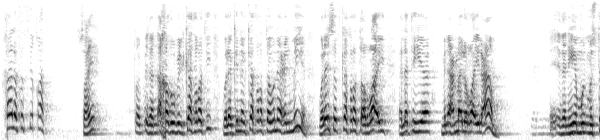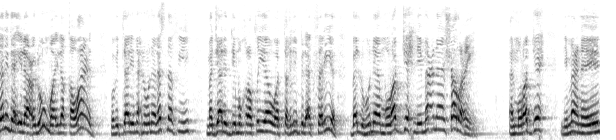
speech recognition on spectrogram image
خالف الثقات. صحيح؟ طيب إذا أخذوا بالكثرة ولكن الكثرة هنا علمية وليست كثرة الرأي التي هي من أعمال الرأي العام. إذا هي مستندة إلى علوم وإلى قواعد وبالتالي نحن هنا لسنا في مجال الديمقراطية والتغليب بالأكثرية بل هنا مرجح لمعنى شرعي المرجح لمعنى؟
